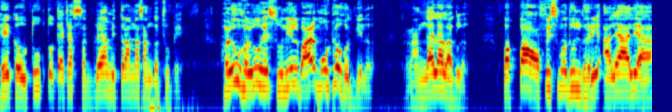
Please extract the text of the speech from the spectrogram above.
हे कौतुक तो त्याच्या सगळ्या मित्रांना सांगत सुटे. हळूहळू हे सुनील बाळ मोठं होत गेलं. रांगायला लागलं. पप्पा ऑफिसमधून घरी आल्या आल्या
